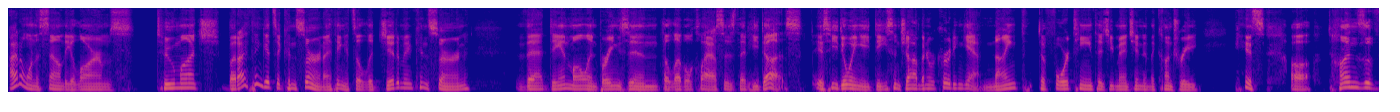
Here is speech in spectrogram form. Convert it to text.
I don't want to sound the alarms too much, but I think it's a concern. I think it's a legitimate concern that Dan Mullen brings in the level classes that he does. Is he doing a decent job in recruiting? Yeah, ninth to 14th, as you mentioned, in the country it's uh, tons of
